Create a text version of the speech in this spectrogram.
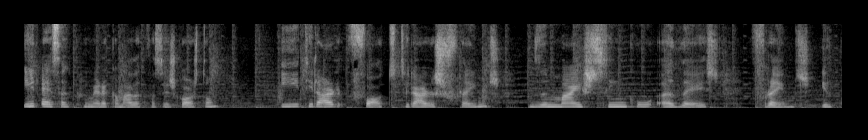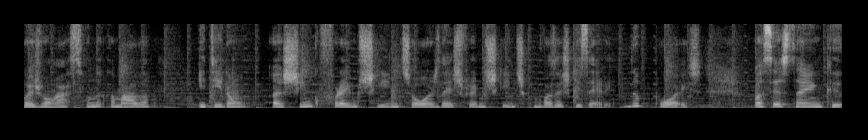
ir a essa primeira camada que vocês gostam e tirar foto, tirar as frames de mais 5 a 10 frames e depois vão à segunda camada e tiram as 5 frames seguintes ou as 10 frames seguintes, como vocês quiserem. Depois, vocês têm que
